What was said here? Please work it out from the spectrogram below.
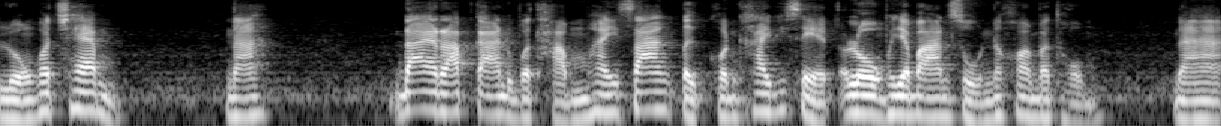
หลวงพ่อแช่มนะได้รับการอุปถัมภ์ให้สร้างตึกคนไข้พิเศษ โรงพยาบาลศูนย์นครปฐมนะฮะ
